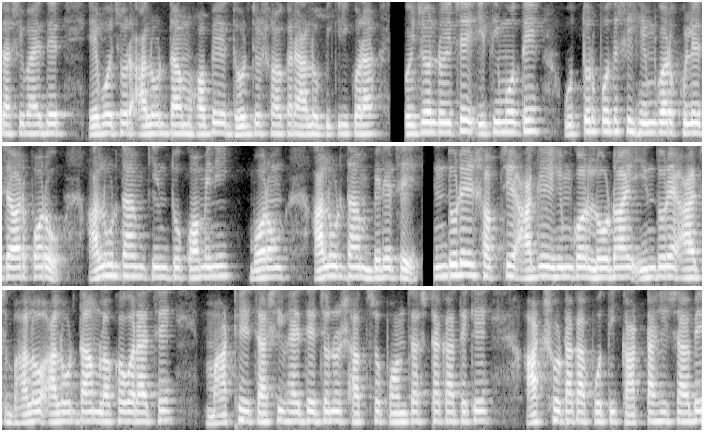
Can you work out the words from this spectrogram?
চাষি ভাইদের এবছর আলুর দাম হবে ধৈর্য সহকারে আলু বিক্রি করা। প্রয়োজন রয়েছে। ইতিমধ্যে উত্তরপ্রদেশে হিমঘর খুলে যাওয়ার পরও আলুর দাম কিন্তু কমেনি, বরং আলুর দাম বেড়েছে। ইন্দোরে সবচেয়ে আগে হিমঘর লোড হয়। ইন্দোরে আজ ভালো আলুর দাম লক্ষ্য করা আছে মাঠে চাষি ভাইদের জন্য সাতশো পঞ্চাশ টাকা থেকে আটশো টাকা প্রতি কাট্টা হিসাবে।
